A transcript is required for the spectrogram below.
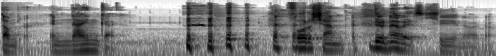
Tumblr, en 9gag. 4chan, de una vez. Sí, no, no.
